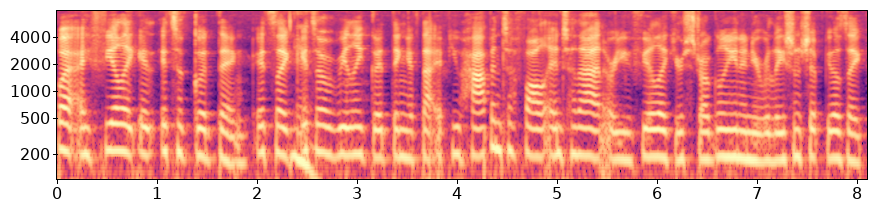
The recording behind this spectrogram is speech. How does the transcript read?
but I feel like it, it's a good thing. It's like Yeah. it's a really good thing if that if you happen to fall into that or you feel like you're struggling and your relationship feels like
